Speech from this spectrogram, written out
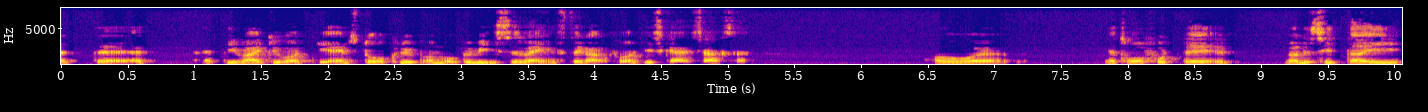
at, uh, at, at de vet jo godt, de er en stor klub og må bevise hver eneste gang for, at de skal ha en chance. Og uh, jeg tror fort, det, når det sitter i,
